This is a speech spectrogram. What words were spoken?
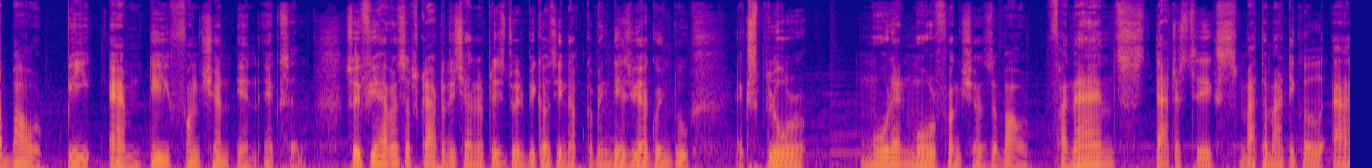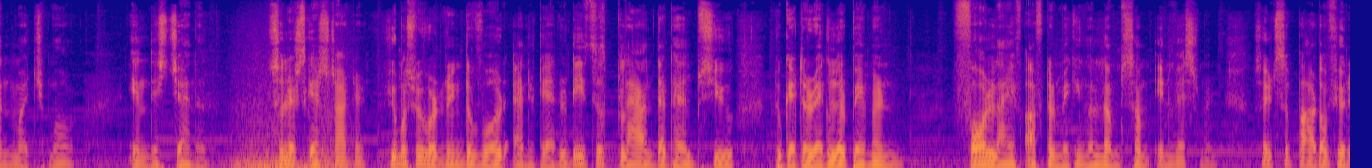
about pmt function in excel. So if you haven't subscribed to the channel please do it because in upcoming days we are going to explore more and more functions about finance statistics mathematical and much more in this channel. So let's get started. You must be wondering the word annuity. Annuity is a plan that helps you to get a regular payment for life after making a lump sum investment. So it's a part of your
